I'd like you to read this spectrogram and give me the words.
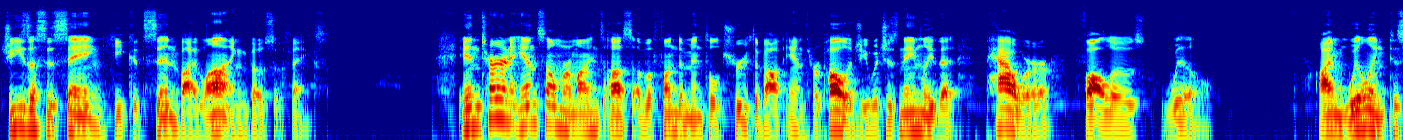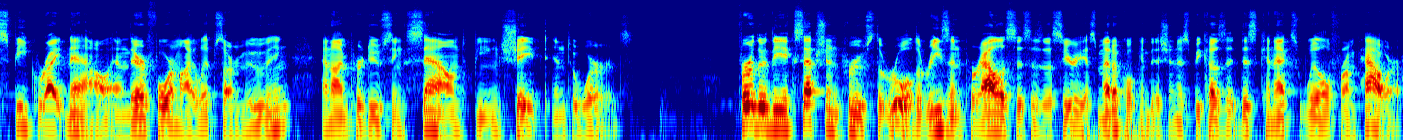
Jesus is saying he could sin by lying, Boso thinks. In turn, Anselm reminds us of a fundamental truth about anthropology, which is namely that power follows will. I'm willing to speak right now, and therefore my lips are moving, and I'm producing sound being shaped into words. Further, the exception proves the rule. The reason paralysis is a serious medical condition is because it disconnects will from power.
